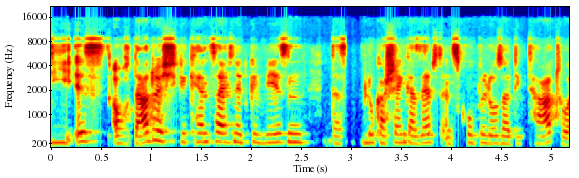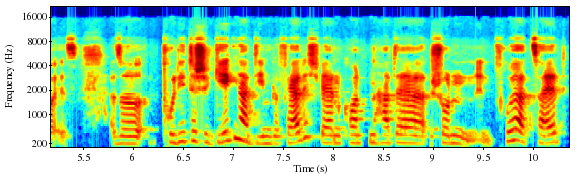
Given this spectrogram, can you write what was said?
die ist auch dadurch gekennzeichnet gewesen, dass Lukaschenka selbst ein skrupelloser Diktator ist. Also politische Gegner, die ihm gefährlich werden konnten, hat er schon in früher Zeit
